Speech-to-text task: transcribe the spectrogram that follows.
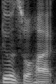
Doing so hot.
